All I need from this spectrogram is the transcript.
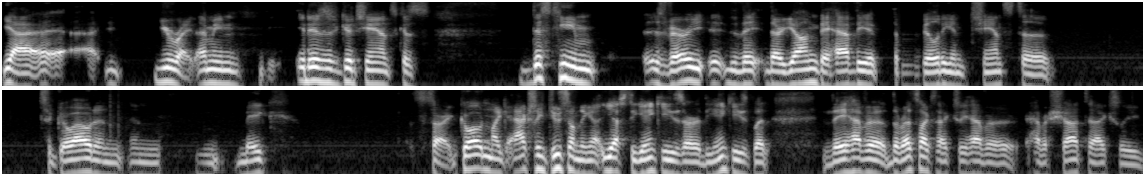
yeah, I- I- you're right. I mean, it is a good chance because this team is very they they're young. They have the ability and chance to to go out and and make sorry go out and like actually do something. Yes, the Yankees are the Yankees, but they have a the Red Sox actually have a have a shot to actually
